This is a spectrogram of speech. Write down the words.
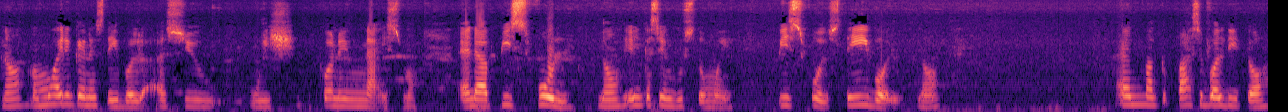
No? Mamuhay din kayo ng stable as you wish. Kung ano yung nais mo. And uh, peaceful. No? Yun kasi yung gusto mo eh. Peaceful, stable. No? And mag possible dito,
